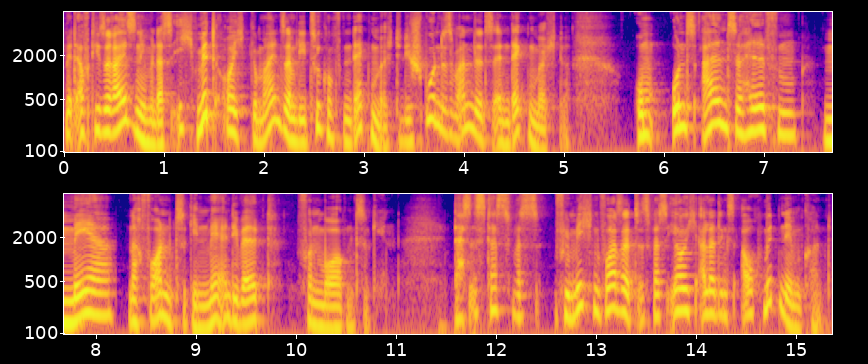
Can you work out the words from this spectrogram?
mit auf diese Reise nehme, dass ich mit euch gemeinsam die Zukunft entdecken möchte, die Spuren des Wandels entdecken möchte um uns allen zu helfen, mehr nach vorne zu gehen, mehr in die Welt von morgen zu gehen. Das ist das, was für mich ein Vorsatz ist, was ihr euch allerdings auch mitnehmen könnt.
